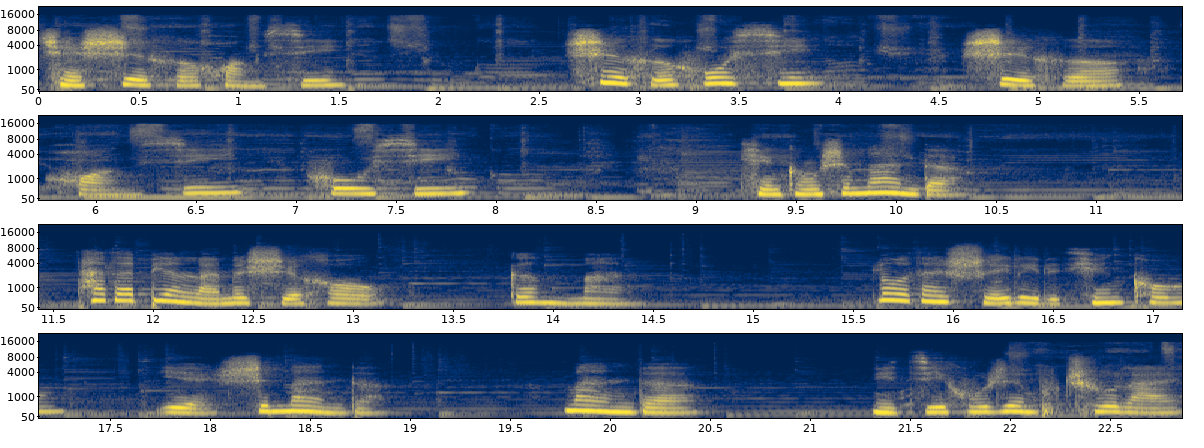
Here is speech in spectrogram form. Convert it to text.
却适合恍兮，适合呼吸，适合恍兮呼吸。天空是慢的。它在变蓝的时候更慢，落在水里的天空也是慢的，慢的，你几乎认不出来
